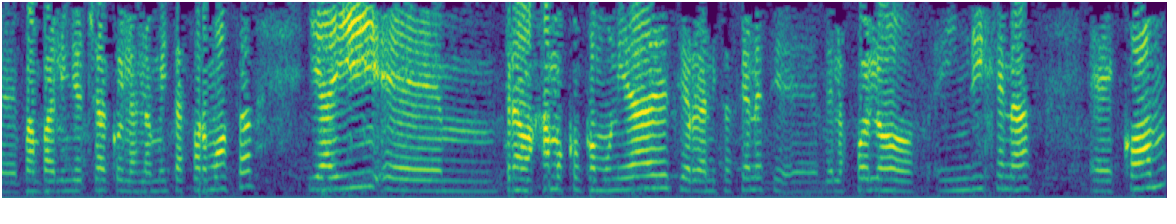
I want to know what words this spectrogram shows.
eh, Pampa del Indio Chaco y Las Lomitas Formosa, y ahí eh, trabajamos con comunidades y organizaciones eh, de los pueblos indígenas, eh, COM,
